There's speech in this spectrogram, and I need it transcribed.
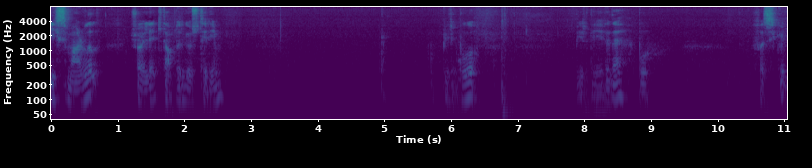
X Marvel. Şöyle kitapları göstereyim. Biri bu. Bir diğeri de bu. Fasikül.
